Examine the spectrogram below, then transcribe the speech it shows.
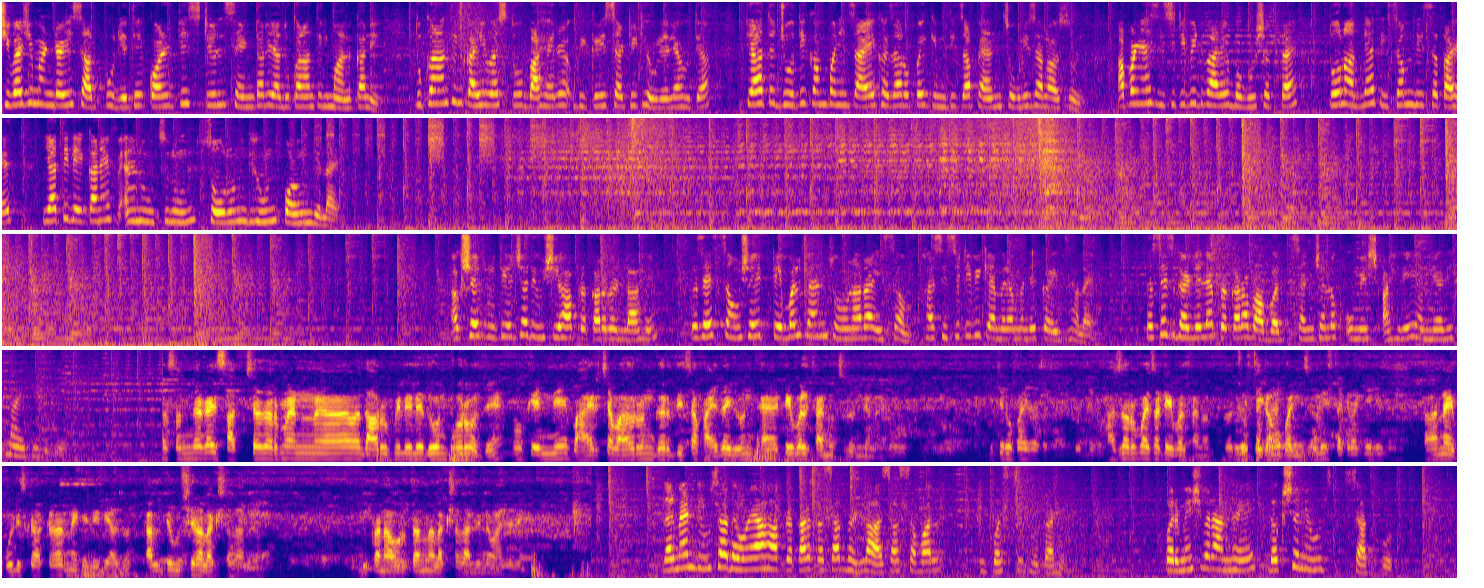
शिवाजी मंडळी सातपूर येथे quality steel centre या दुकानातील मालकाने दुकानातील काही वस्तू बाहेर विक्रीसाठी ठेवलेल्या होत्या. त्यात ज्योती कंपनीचा एक हजार रुपये किमतीचा फॅन चोरी झाला असून आपण या सी सी टी व्हीद्वारे बघू शकताय दोन अज्ञात इसम दिसत आहेत. यातील एकाने फॅन उचलून चोरून घेऊन पळून गेलाय. अक्षय तृतीयेच्या दिवशी हा प्रकार घडला आहे. तसेच संशयित टेबल फॅन चोरणारा इसम हा सीसीटीव्ही कॅमेऱ्यामध्ये कैद झालाय. तसेच घडलेल्या प्रकाराबाबत संचालक उमेश आहिरे यांनी अधिक माहिती दिली. संध्याकाळी सातच्या दरम्यान दारू पिलेले दोन पोरं होते. त्यांनी बाहेरच्या बाहेरून गर्दीचा फायदा घेऊन टेबल फॅन उचलून दिला किती रुपयाचा? हजार रुपयाचा टेबल फॅन होता. पोलीस ज्योती कंपनीचा. पोलीस तक्रार केली? नाही पोलीस तक्रार नाही केलेली अजून. काल ते उशिरा लक्षात आलं. दुकान आवरताना लक्षात आलेलं माझ्या ते दरम्यान दिवसा ढवळ्या हा प्रकार कसा घडला असा सवाल उपस्थित होत आहे. परमेश्वर आंधळे दक्ष न्यूज सातपूर.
